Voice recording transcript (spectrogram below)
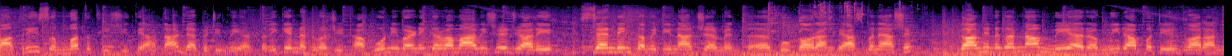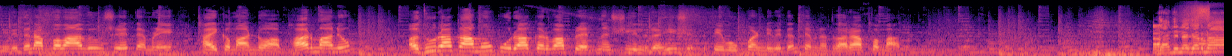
પાંત્રીસ મતથી જીત્યા હતા. ડેપ્યુટી મેયર તરીકે નટવરજી ઠાકોરની વરણી કરવામાં આવી છે, જ્યારે સ્ટેન્ડિંગ કમિટીના ચેરમેન ગૌરાંગ વ્યાસ બન્યા છે. ગાંધીનગરના મેયર મીરા પટેલ દ્વારા નિવેદન આપવામાં આવ્યું છે. તેમણે હાઈકમાન્ડનો આભાર માન્યો. અધૂરા કામો પૂરા કરવા પ્રયત્નશીલ રહીશ તેવું પણ નિવેદન તેમના દ્વારા આપવામાં આવ્યું. ગાંધીનગરના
